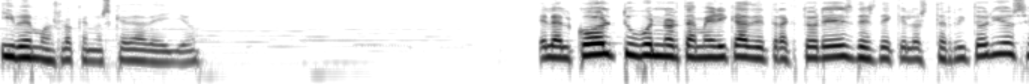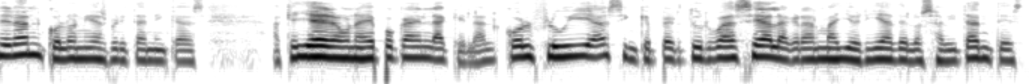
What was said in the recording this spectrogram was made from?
y vemos lo que nos queda de ello. El alcohol tuvo en Norteamérica detractores desde que los territorios eran colonias británicas. Aquella era una época en la que el alcohol fluía sin que perturbase a la gran mayoría de los habitantes.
